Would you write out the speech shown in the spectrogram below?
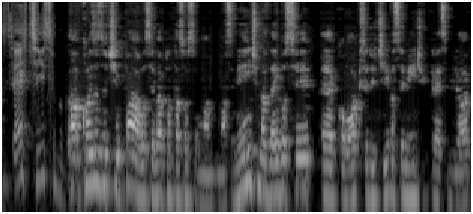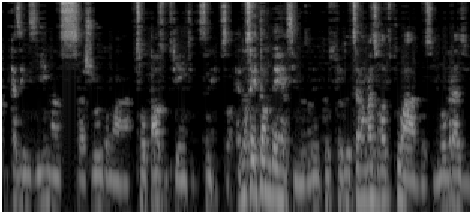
Certíssimo. Coisas do tipo, ah, você vai plantar uma, uma semente, mas daí você é, coloca esse aditivo, a semente cresce melhor porque as enzimas ajudam a soltar os nutrientes da semente. Eu não sei tão bem, assim, mas os produtos eram mais agro, assim, no Brasil.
